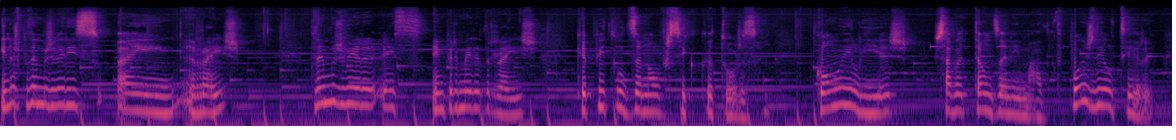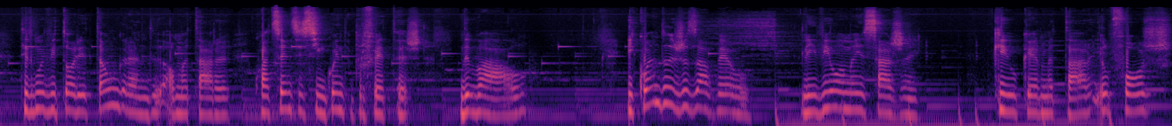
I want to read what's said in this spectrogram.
E nós podemos ver isso em Reis, podemos ver isso em 1 de Reis, capítulo 19, versículo 14, como Elias estava tão desanimado. Depois de ele ter tido uma vitória tão grande ao matar 450 profetas de Baal, E quando Jezabel lhe envia uma mensagem que o quer matar, ele foge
